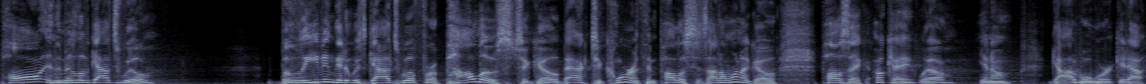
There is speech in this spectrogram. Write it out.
Paul in the middle of God's will, believing that it was God's will for Apollos to go back to Corinth. And Apollos says, I don't want to go. Paul's like, okay, well, you know, God will work it out.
